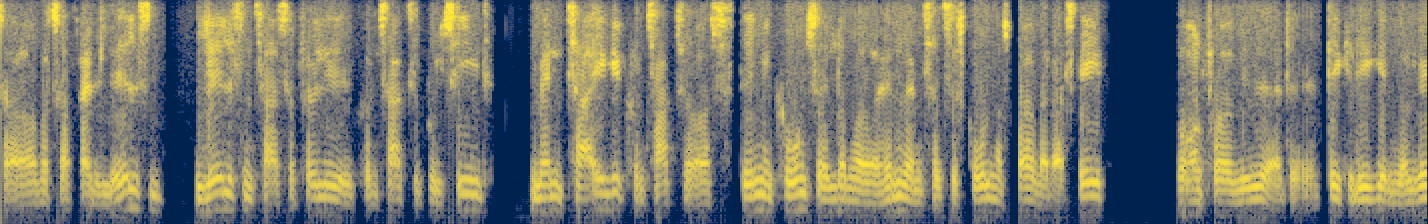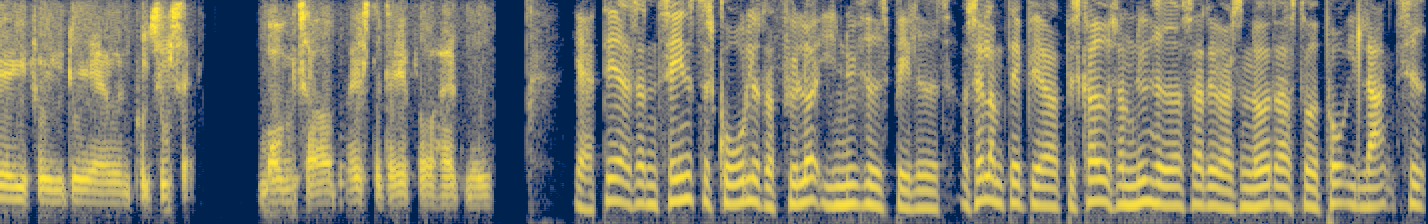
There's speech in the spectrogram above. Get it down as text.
tager op og tager fat i ledelsen. Ledelsen tager selvfølgelig kontakt til politiet, men tager ikke kontakt til os. Det er min kone selv, der må henvende sig til skolen og spørge, hvad der er sket hvor hun får at vide, at øh, det kan de ikke involvere i, fordi det er jo en politisag, hvor vi tager op næste dag for at have et møde. Ja, det er altså den seneste skole, der fylder i nyhedsbilledet. Og selvom det bliver beskrevet som nyheder, så er det jo altså noget, der har stået på i lang tid.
